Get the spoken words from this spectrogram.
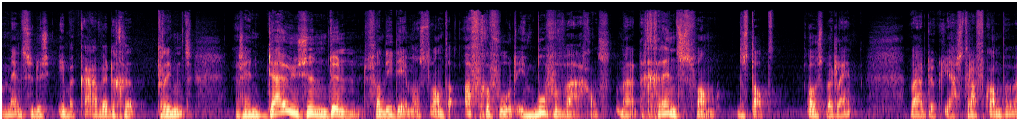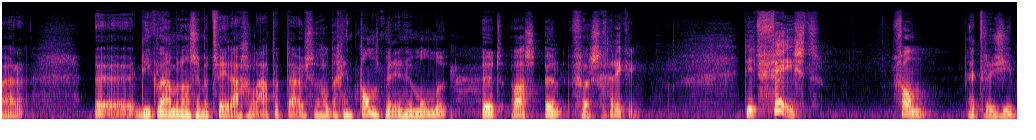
Mensen dus in elkaar werden getrimd. Er zijn duizenden van die demonstranten afgevoerd in boevenwagens naar de grens van de stad Oost-Berlijn. Waar natuurlijk ja, strafkampen waren. Uh, die kwamen dan zeg maar, twee dagen later thuis. Ze hadden geen tand meer in hun monden. Het was een verschrikking. Dit feest van het regime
